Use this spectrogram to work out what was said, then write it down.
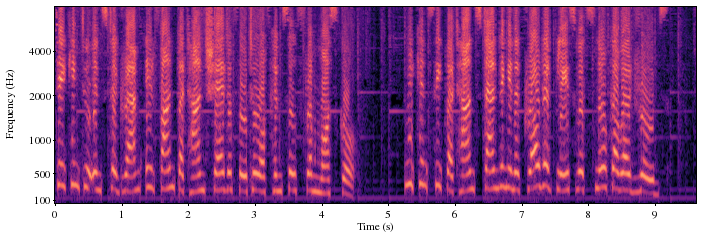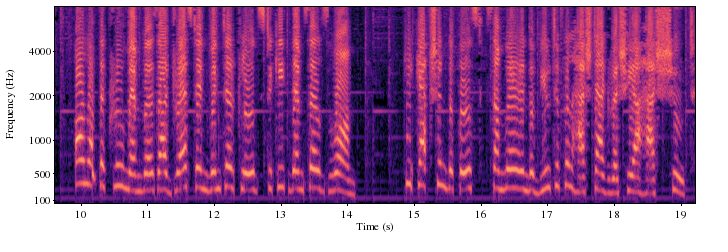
Taking to Instagram, Irfan Pathan shared a photo of himself from Moscow. We can see Pathan standing in a crowded place with snow-covered roads. All of the crew members are dressed in winter clothes to keep themselves warm. He captioned the post, somewhere in the beautiful hashtag Russia hash shoot.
